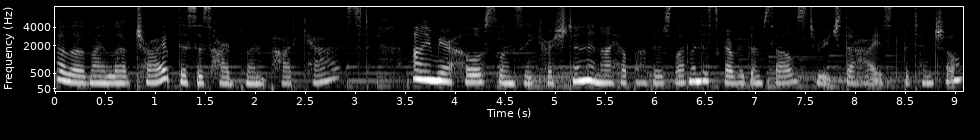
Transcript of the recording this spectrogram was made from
Hello, my love tribe. This is Heartblend Podcast. I'm your host, Lindsay Christian, and I help others love and discover themselves to reach their highest potential.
